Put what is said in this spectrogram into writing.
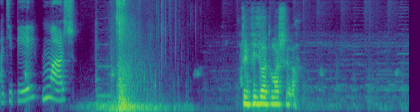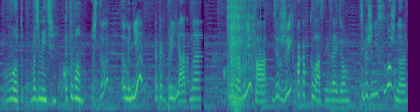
А теперь марш. Ты видел эту машину? Вот, возьмите, это вам. Что? Мне? А как приятно. Ну да, занята. Держи их, пока в класс не зайдем. Тебе же не сложно?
